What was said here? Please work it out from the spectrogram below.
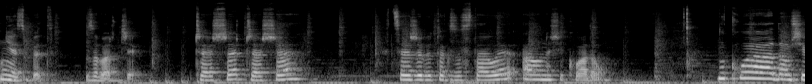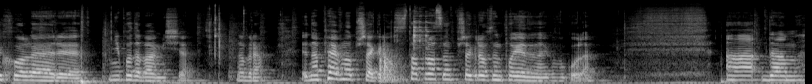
niezbyt. Zobaczcie. Czeszę, czeszę. Chcę, żeby tak zostały, a one się kładą. No kładą się cholery. Nie podoba mi się. Dobra. Na pewno przegrał. 100% przegrał ten pojedynek w ogóle. A dam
